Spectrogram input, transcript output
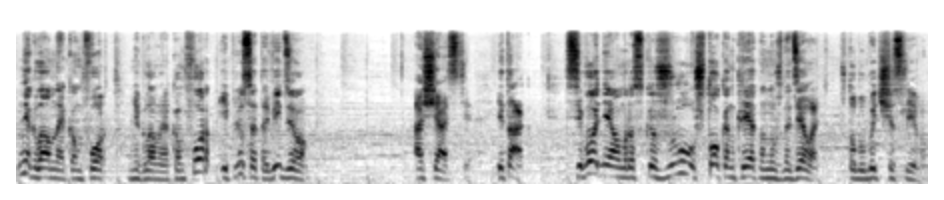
Мне главное комфорт. Мне главное комфорт. И плюс это видео о счастье. Итак, сегодня я вам расскажу, что конкретно нужно делать, чтобы быть счастливым.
